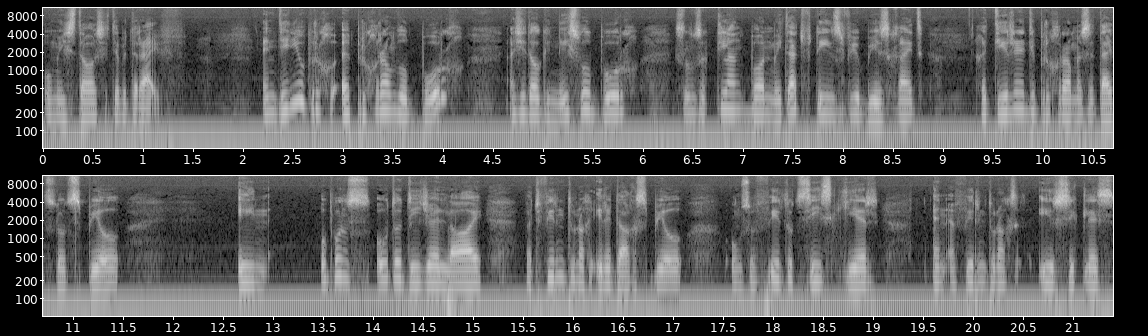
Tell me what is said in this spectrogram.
om die stasie te bedrijf. Indien een program wil borg, as jy dalk die nes wil borg, sal ons een klankbaan met advertentie vir jou bezigheid gedurende die programme sy tijdslot speel en op ons Auto DJ Lai wat 24 uur dag speel om so 4 tot 6 keer in een 24 uur cyklus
